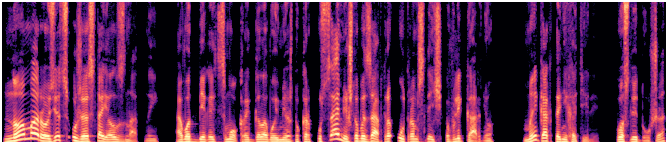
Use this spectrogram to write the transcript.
но морозец уже стоял знатный. А вот бегать с мокрой головой между корпусами, чтобы завтра утром слечь в лекарню, мы как-то не хотели. После душа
